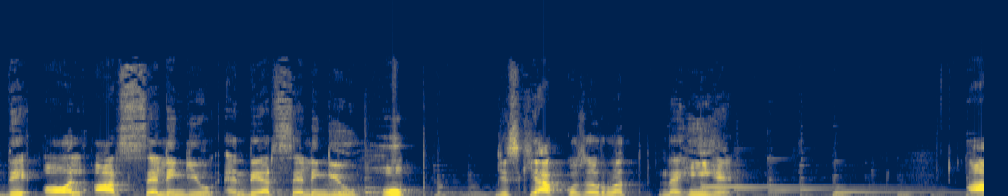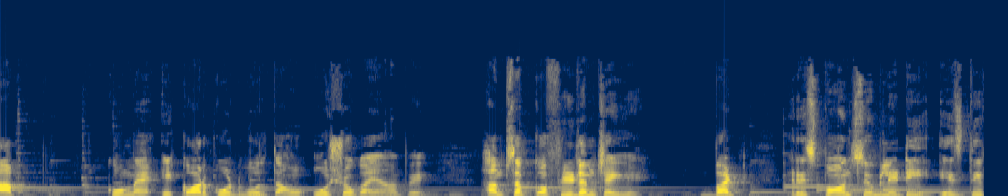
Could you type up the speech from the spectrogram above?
They all are selling you and they are selling you hope जिसकी आपको ज़रूरत नहीं है। आपको मैं एक और कोट बोलता हूँ, ओशो का यहाँ पे। हम सबको फ्रीडम चाहिए but responsibility is the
